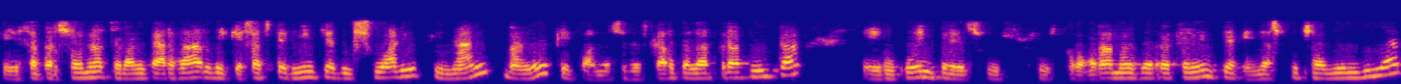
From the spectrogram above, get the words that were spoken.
Esa persona se va a encargar de que esa experiencia de usuario final, ¿vale? Que cuando se descarga la app gratuita, encuentre sus, programas de referencia que ya escucha hoy en día,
